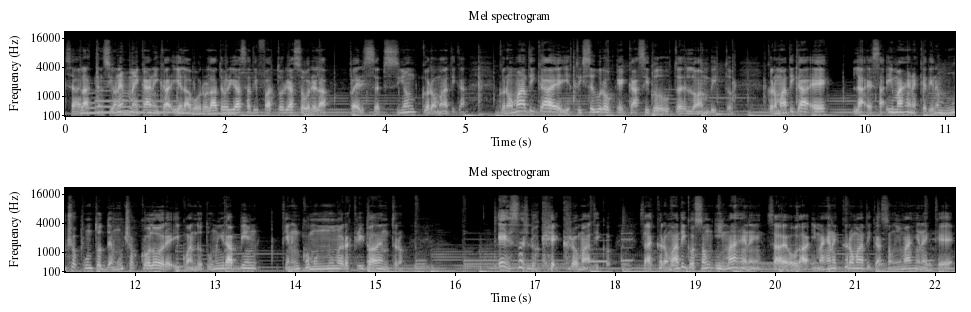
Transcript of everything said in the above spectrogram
O sea, las tensiones mecánicas y elaboró la teoría satisfactoria sobre la percepción cromática. Cromática, y estoy seguro que casi todos ustedes lo han visto. Cromática es esas imágenes que tienen muchos puntos de muchos colores y cuando tú miras bien tienen como un número escrito adentro. Eso es lo que es cromático. O sea, cromáticos son imágenes, ¿sabes? O las imágenes cromáticas son imágenes que,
